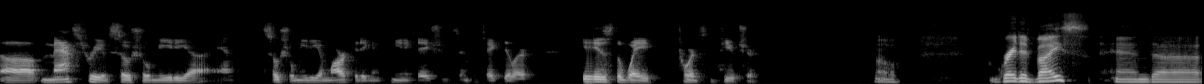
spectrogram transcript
uh, mastery of social media and social media marketing and communications in particular is the way towards the future. Well, great advice, and uh,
